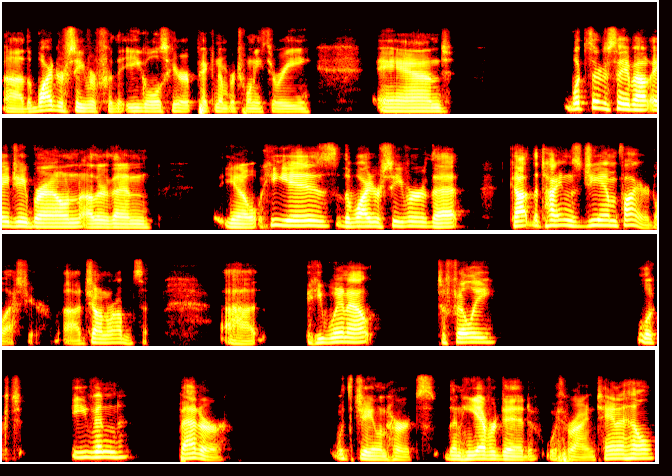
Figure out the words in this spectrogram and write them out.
uh, the wide receiver for the Eagles here at pick number 23. And what's there to say about AJ Brown other than, you know, he is the wide receiver that got the Titans GM fired last year, uh, Jon Robinson. Uh, he went out to Philly, looked even better with Jalen Hurts than he ever did with Ryan Tannehill.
